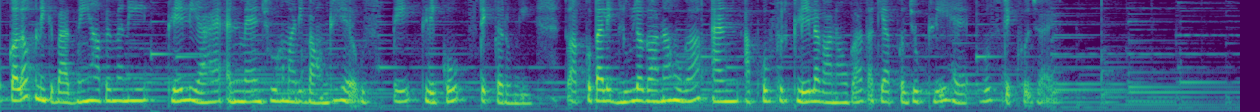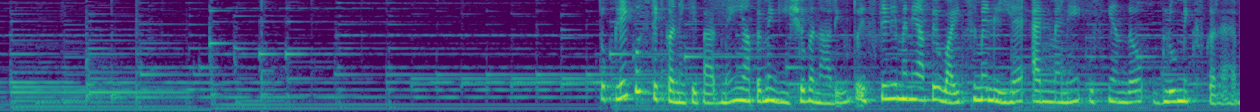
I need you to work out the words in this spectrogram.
तो कलर होने के बाद में यहाँ पे मैंने क्ले लिया है एंड मैं जो हमारी बाउंड्री है उस पर क्ले को स्टिक करूँगी। तो आपको पहले ग्लू लगाना होगा एंड आपको फिर क्ले लगाना होगा ताकि आपका जो क्ले है वो स्टिक हो जाए। क्ले को स्टिक करने के बाद में यहाँ पे मैं गीशो बना रही हूँ तो इसके लिए मैंने यहाँ पे वाइट सीमेंट ली है एंड मैंने उसके अंदर ग्लू मिक्स करा है।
